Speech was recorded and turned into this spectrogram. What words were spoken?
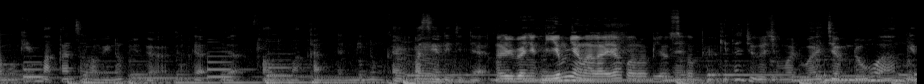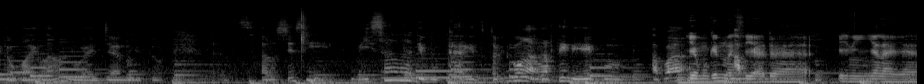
mungkin makan sama minum juga kan nggak nggak selalu makan dan minum kan Mm-mm. pasti ada jeda. Lebih banyak diemnya malah ya kalau Dan bioskop ya. kita juga cuma dua jam doang gitu paling lama dua jam gitu. Dan Harusnya sih bisa lah dibuka gitu tapi gue nggak ngerti di apa Ya mungkin masih ada ininya lah ya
